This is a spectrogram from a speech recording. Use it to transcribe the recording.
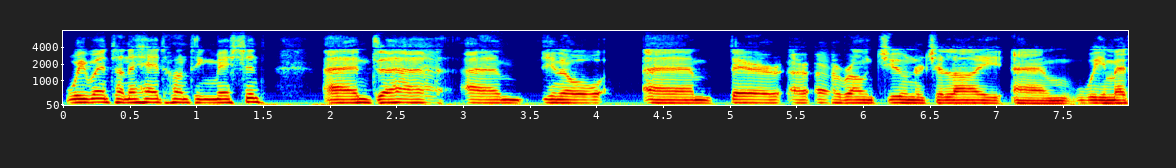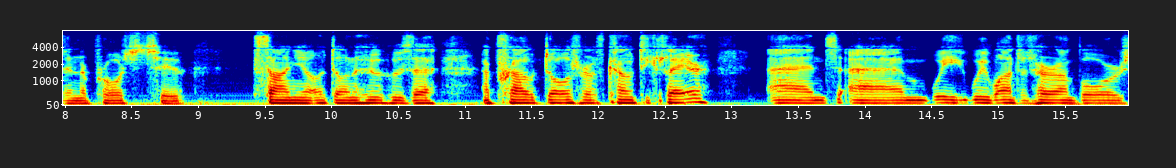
we went on a headhunting mission, and uh, um, you know, um, there uh, around June or July, um, we made an approach to Sonya O'Donoghue, who's a, a proud daughter of County Clare. And um, we we wanted her on board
